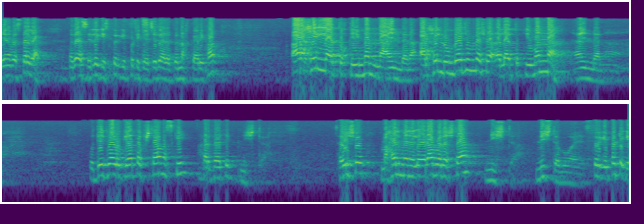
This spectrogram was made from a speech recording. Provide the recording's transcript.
دینه بسترګه دا سې لګي سترګې پټې کې چې دا ته نخ کاری ښه ارحل لا تقیمن عندنا ارحل لومبه جمله شو لا تقیمن عندنا و دې دوړو کې عطف شته مس کې حرف عطف نشته صحیح شو محل من الاعراب ولشته نشته نشته بوای سترګې پټ کې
